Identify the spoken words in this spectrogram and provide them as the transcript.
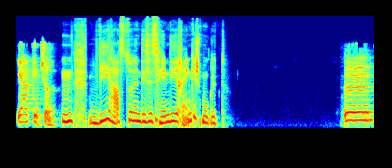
Ja, geht schon. Mhm. Wie hast du denn dieses Handy reingeschmuggelt? Mhm.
